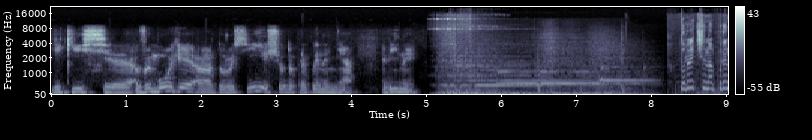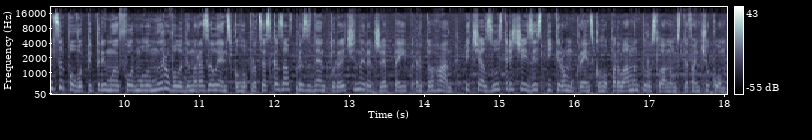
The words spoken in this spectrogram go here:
якісь е, вимоги до Росії щодо припинення війни. Туреччина принципово підтримує формулу миру Володимира Зеленського. Про це сказав президент Туреччини Реджеп Таїп Ердоган під час зустрічі зі спікером українського парламенту Русланом Стефанчуком.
